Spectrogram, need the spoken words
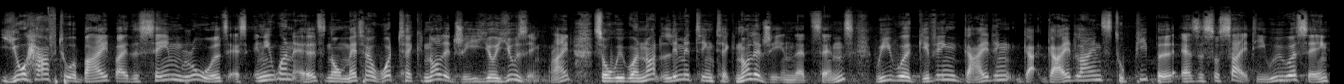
You have to abide by the same rules as anyone else, no matter what technology you're using, right? So we were not limiting technology in that sense. We were giving guiding gu guidelines to people as a society. We were saying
